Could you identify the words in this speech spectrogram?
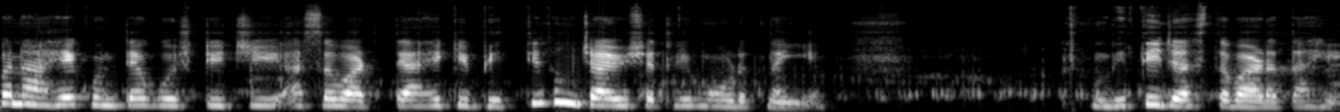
पण आहे कोणत्या गोष्टीची असं वाटते आहे की भीती तुमच्या आयुष्यातली मोडत नाही आहे भीती जास्त वाढत आहे.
